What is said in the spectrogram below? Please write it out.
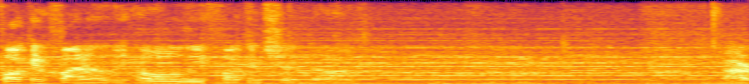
Fucking finally. Holy fucking shit, dog. All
